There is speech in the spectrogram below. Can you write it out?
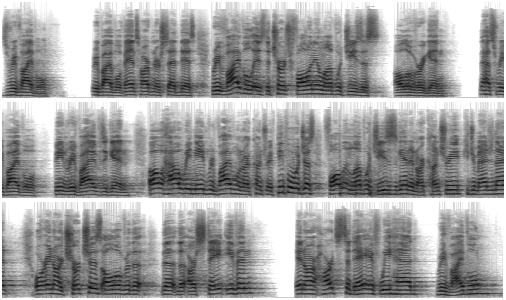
is revival revival. Vance Havner said this Revival is the church falling in love with Jesus all over again. That's revival, being revived again. Oh, how we need revival in our country. If people would just fall in love with Jesus again in our country, could you imagine that? Or in our churches all over the, the, the our state, even in our hearts today, if we had revival,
